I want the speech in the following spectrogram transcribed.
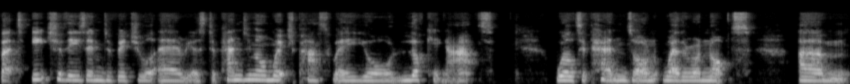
But each of these individual areas, depending on which pathway you're looking at, will depend on whether or not um,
